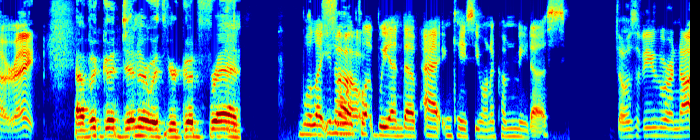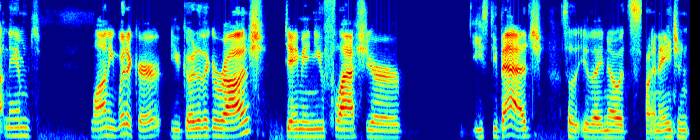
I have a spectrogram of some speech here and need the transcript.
All right. Have a good dinner with your good friend. We'll let you know what club we end up at in case you want to come meet us. Those of you who are not named Lonnie Whittaker, you go to the garage. Damien, you flash your Eastey badge so that they know it's an agent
